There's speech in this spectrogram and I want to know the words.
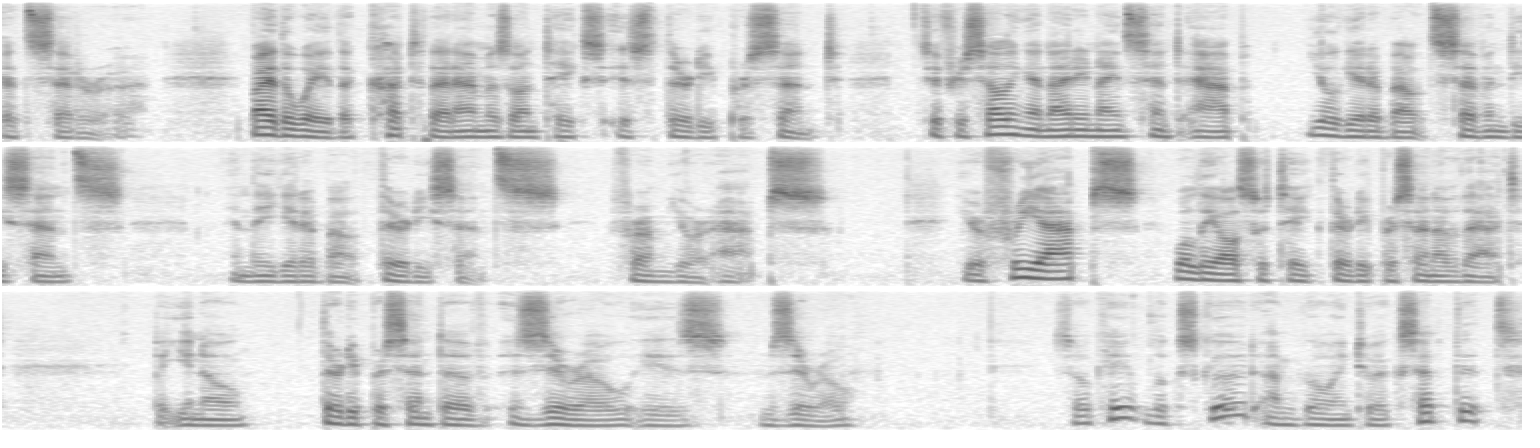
etc. By the way, the cut that Amazon takes is 30%. So if you're selling a 99 cent app, you'll get about 70 cents, and they get about 30 cents from your apps. Your free apps, well, they also take 30% of that. But you know, 30% of zero is zero. So okay, looks good. I'm going to accept it.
